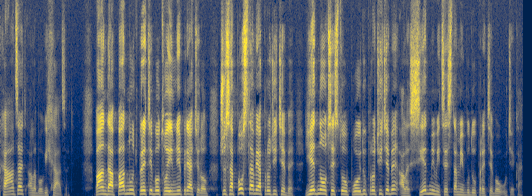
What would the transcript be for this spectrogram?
vchádzať alebo vychádzať. Pán dá padnúť pre tebou tvojim nepriateľom, čo sa postavia proti tebe. Jednou cestou pôjdu proti tebe, ale siedmimi cestami budú pred tebou utekať.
